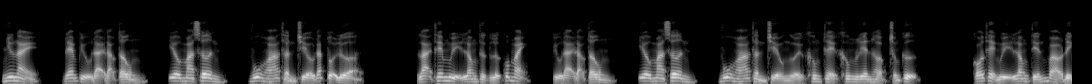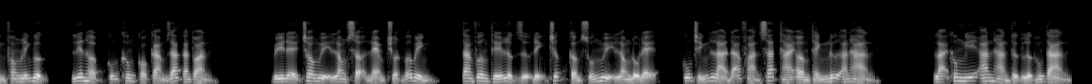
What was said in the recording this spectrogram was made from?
Như này, đem cựu đại đạo tông, yêu ma sơn, vũ hóa thần triều đắc tội lựa lại thêm ngụy long thực lực quốc mạnh cựu đại đạo tông, yêu ma sơn, vũ hóa thần triều người không thể không liên hợp chống cự. Có thể ngụy long tiến vào đỉnh phong lĩnh vực, liên hợp cũng không có cảm giác an toàn vì để cho ngụy long sợ ném chuột vỡ bình, tam phương thế lực dự định trước cầm xuống ngụy long đồ đệ, cũng chính là đã phản sát thái âm thánh nữ an hàn. Lại không nghĩ an hàn thực lực hung tàn,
